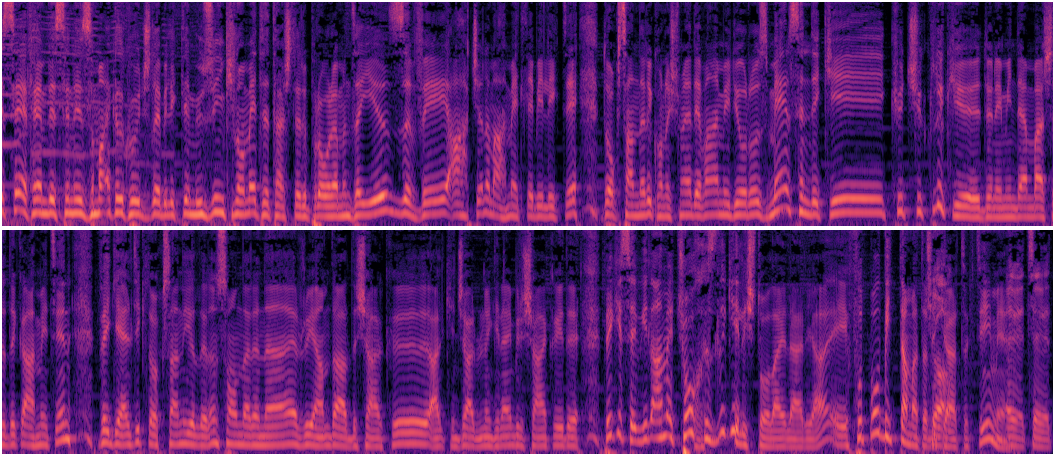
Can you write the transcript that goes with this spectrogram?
RSFM'desiniz. Michael Koyucu ile birlikte Müziğin Kilometre Taşları programındayız ve ah canım Ahmet'le birlikte 90'ları konuşmaya devam ediyoruz. Mersin'deki küçüklük döneminden başladık Ahmet'in ve geldik 90'lı yılların sonlarına. Rüyamda adlı şarkı Alkinci albümüne gelen bir şarkıydı. Peki sevgili Ahmet çok hızlı gelişti olaylar ya. E, futbol bitti ama tabii Çok. ki artık değil mi? Evet evet.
